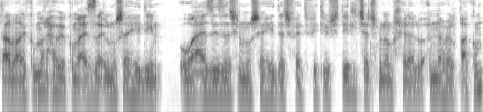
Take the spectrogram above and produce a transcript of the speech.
السلام عليكم مرحبا بكم أعزائي المشاهدين وعزيزاتي المشاهدات في هذا الفيديو الجديد. اللي تنتمنى من خلاله أنه يلقاكم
